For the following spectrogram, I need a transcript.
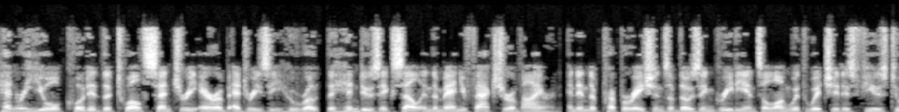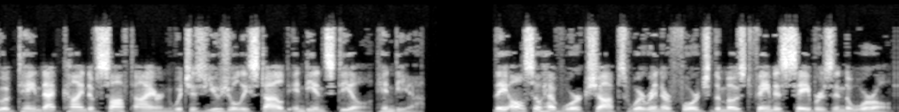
Henry Yule quoted the 12th-century Arab Edrisi who wrote, The Hindus excel in the manufacture of iron, and in the preparations of those ingredients along with which it is fused to obtain that kind of soft iron which is usually styled Indian steel Hindia. They also have workshops wherein are forged the most famous sabres in the world,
